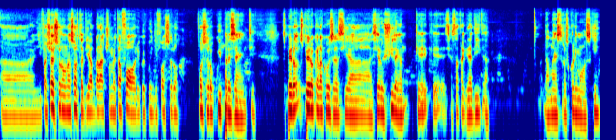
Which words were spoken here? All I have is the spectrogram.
eh, gli facessero una sorta di abbraccio metaforico e quindi fossero, fossero qui presenti. Spero, spero che la cosa sia, sia riuscita, che, che- sia stata gradita da maestro Scolimoschi.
